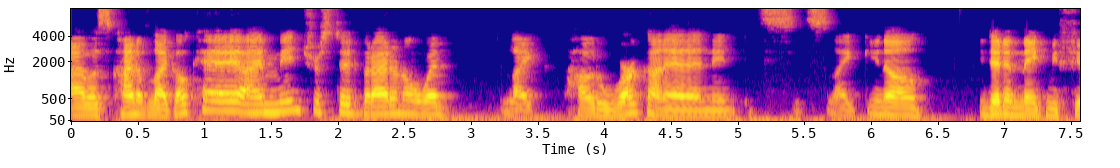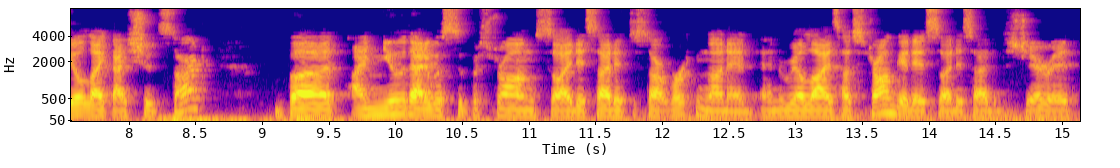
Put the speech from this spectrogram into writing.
I was kind of like, okay, I'm interested, but I don't know when, like, how to work on it. And it's, it's like, you know, it didn't make me feel like I should start, but I knew that it was super strong. So I decided to start working on it and realize how strong it is. So I decided to share it.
